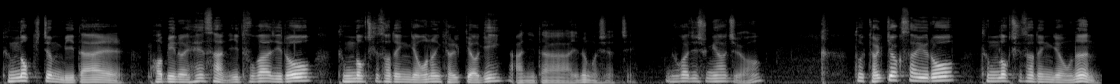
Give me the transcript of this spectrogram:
등록 기준 미달, 법인의 해산 이 두 가지로 등록 취소된 경우는 결격이 아니다. 이런 것이었지. 두 가지 중요하죠. 또 결격 사유로 등록 취소된 경우는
